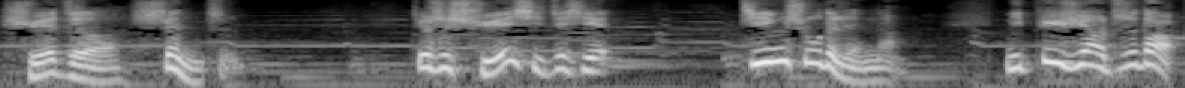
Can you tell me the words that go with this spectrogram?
学者甚至，就是学习这些经书的人呢，你必须要知道，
